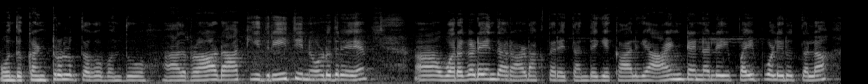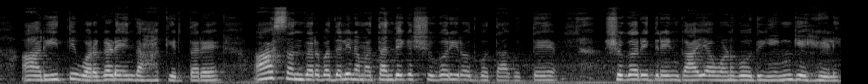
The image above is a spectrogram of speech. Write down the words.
ಒಂದು ಕಂಟ್ರೋಲ್ಗೆ ತಗೊಬಂದು ಆ ರಾಡ್ ಹಾಕಿದ ರೀತಿ ನೋಡಿದ್ರೆ ಹೊರಗಡೆಯಿಂದ ರಾಡ್ ಹಾಕ್ತಾರೆ ತಂದೆಗೆ ಕಾಲಿಗೆ. ಆಂಟೆನಲ್ಲಿ ಪೈಪ್ಗಳಿರುತ್ತಲ್ಲ, ಆ ರೀತಿ ಹೊರಗಡೆಯಿಂದ ಹಾಕಿರ್ತಾರೆ. ಆ ಸಂದರ್ಭದಲ್ಲಿ ನಮ್ಮ ತಂದೆಗೆ ಶುಗರ್ ಇರೋದು ಗೊತ್ತಾಗುತ್ತೆ. ಶುಗರ್ ಇದ್ರೇನು ಗಾಯ ಒಣಗೋದು ಹೆಂಗೆ ಹೇಳಿ.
